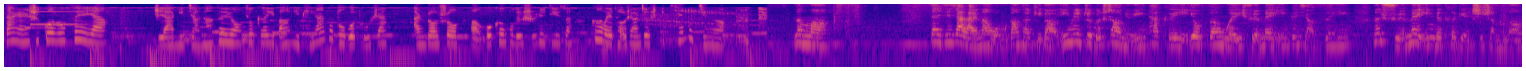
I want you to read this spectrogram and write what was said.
当然是过路费呀。只要你缴纳费用，就可以保你平安的度过涂山。按照受保护客户的实力计算，各位头上就是一天的金额。那么，在接下来呢？我们刚才提到，因为这个少女音，它可以又分为学妹音跟小森音。那学妹音的特点是什么呢？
